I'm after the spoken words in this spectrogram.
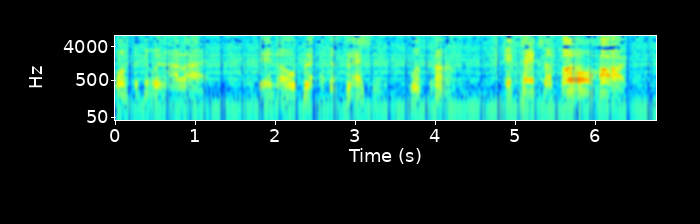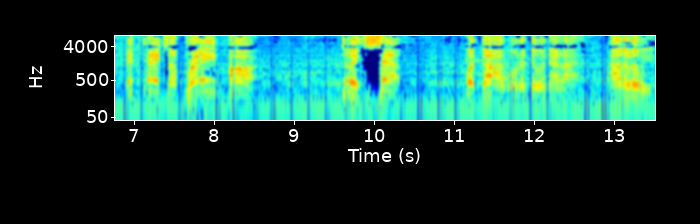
wants to do in our lives. Then the, the blessing will come. It takes a bold heart. It takes a brave heart to accept what God want to do in their life. Hallelujah.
